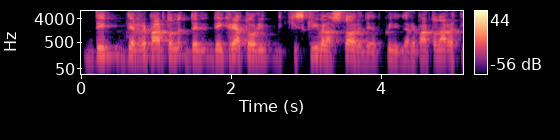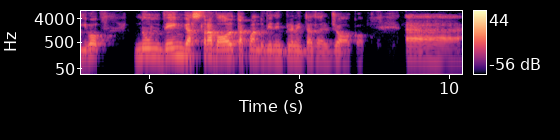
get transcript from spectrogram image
de, del reparto de, dei creatori, di chi scrive la storia, de, quindi del reparto narrativo, non venga stravolta quando viene implementata nel gioco. Uh,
